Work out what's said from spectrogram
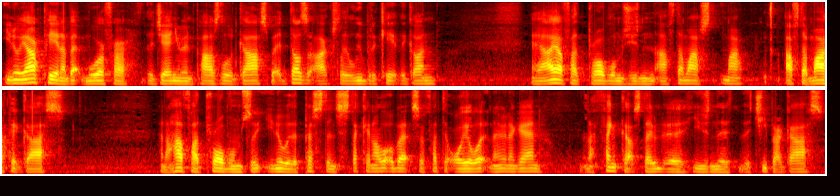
you know, you are paying a bit more for the genuine Paslode gas, but it does actually lubricate the gun. Uh, I have had problems using aftermarket gas, and I have had problems, you know, with the pistons sticking a little bit, so I've had to oil it now and again. And I think that's down to using the, the cheaper gas.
